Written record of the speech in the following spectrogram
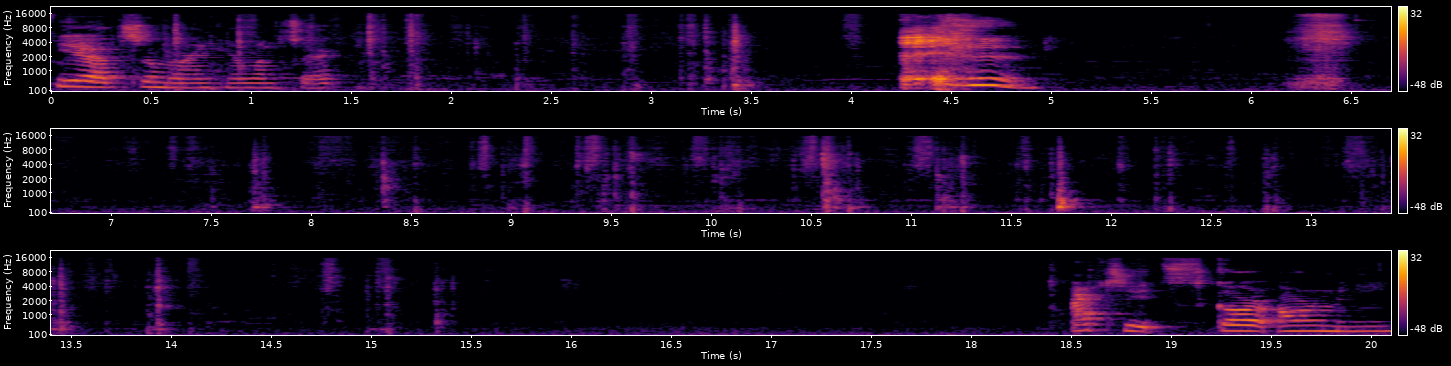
Yeah, it's somewhere in here, one sec. Actually, it's Scar Harmony.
